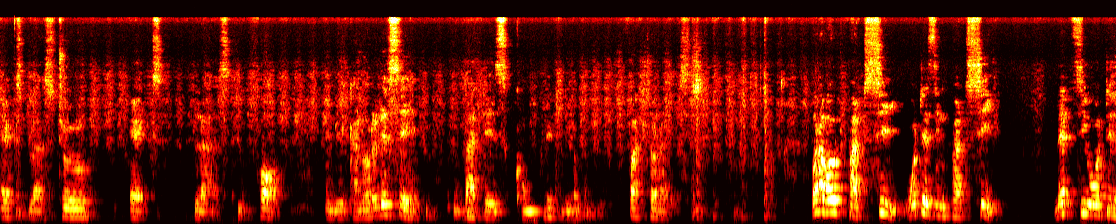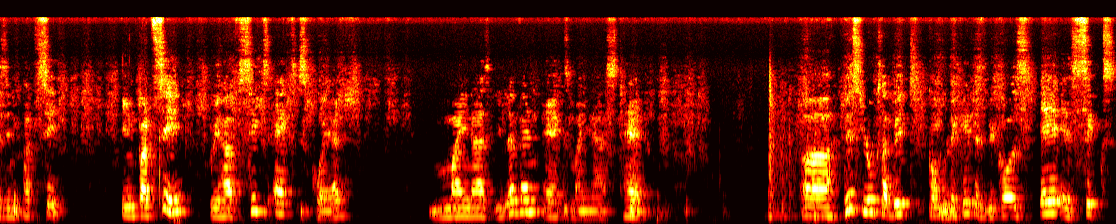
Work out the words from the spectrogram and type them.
x plus 2, x plus 4. And we can already say that is completely factorized. What about part C? What is in part C? Let's see what is in part C. In part C, we have 6x squared minus 11x minus 10. Uh, this looks a bit complicated because A is 6.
